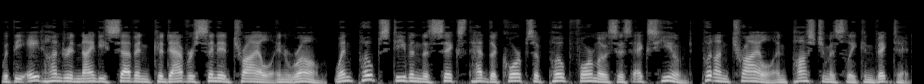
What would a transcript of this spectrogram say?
with the 897 cadaver synod trial in Rome, when Pope Stephen VI had the corpse of Pope Formosus exhumed, put on trial and posthumously convicted.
